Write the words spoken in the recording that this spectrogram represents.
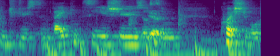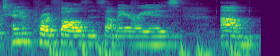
introduce some vacancy issues or Yep. some questionable tenant profiles in some areas. Um,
